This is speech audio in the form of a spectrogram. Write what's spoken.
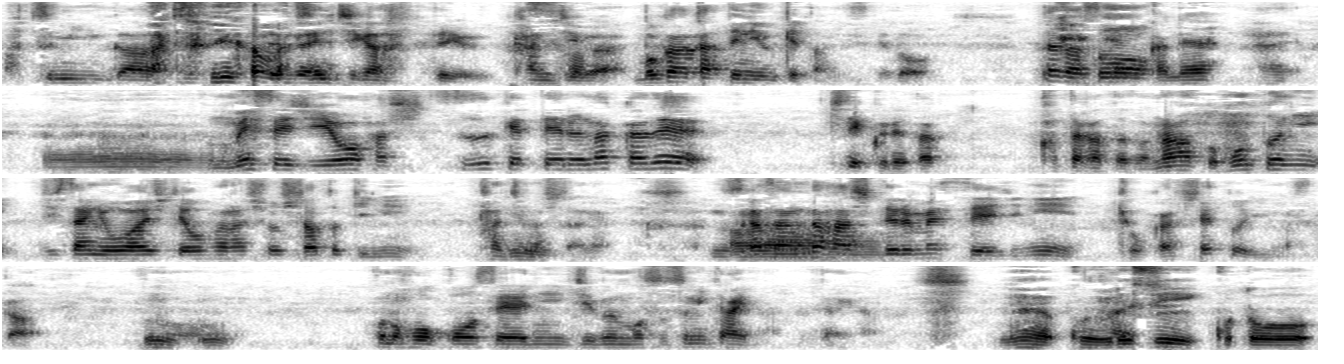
厚みが、厚みがね全然違うっていう感じそうが、僕は勝手に受けたんですけど、ただその、ね。うーん。このメッセージを発し続けてる中で、来てくれた方々だなと、本当に実際にお会いしてお話をした時に感じましたね。ん菅さんが発してるメッセージに共感してと言いますか、うんうんこの方向性に自分も進みたいな。ねこれ嬉しいこと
